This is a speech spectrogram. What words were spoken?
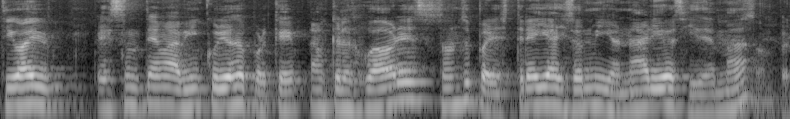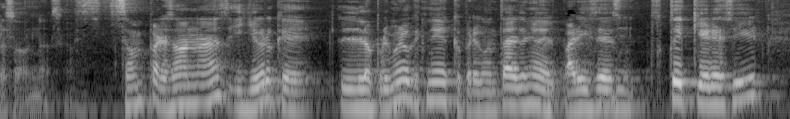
Digo, es un tema bien curioso porque aunque los jugadores son superestrellas y son millonarios y demás. Son personas. Son personas y yo creo que lo primero que tiene que preguntar el dueño del París es, ¿tú te quieres ir?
